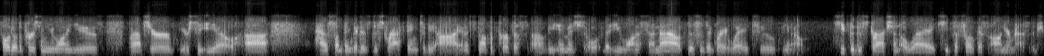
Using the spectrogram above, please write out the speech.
photo of the person you want to use, perhaps your, your CEO, uh, has something that is distracting to the eye and it's not the purpose of the image that you want to send out, this is a great way to you know, keep the distraction away, keep the focus on your message.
